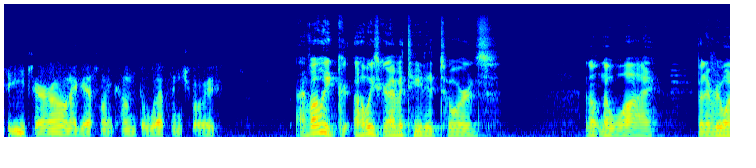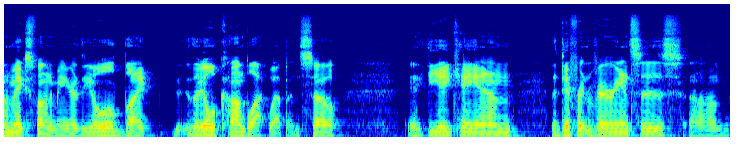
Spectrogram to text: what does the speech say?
to each their own I guess when it comes to weapon choice I've always always gravitated towards. I don't know why, but everyone makes fun of me. Or the old like the old com block weapons. So like the AKM, the different variances, um,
